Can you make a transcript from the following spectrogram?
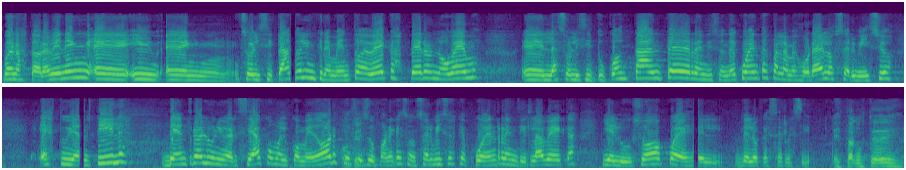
bueno, hasta ahora vienen eh, solicitando el incremento de becas, pero no vemos eh, la solicitud constante de rendición de cuentas para la mejora de los servicios estudiantiles dentro de la universidad como el comedor, que se supone que son servicios que pueden rendir la beca y el uso pues de lo que se recibe. ¿Están ustedes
